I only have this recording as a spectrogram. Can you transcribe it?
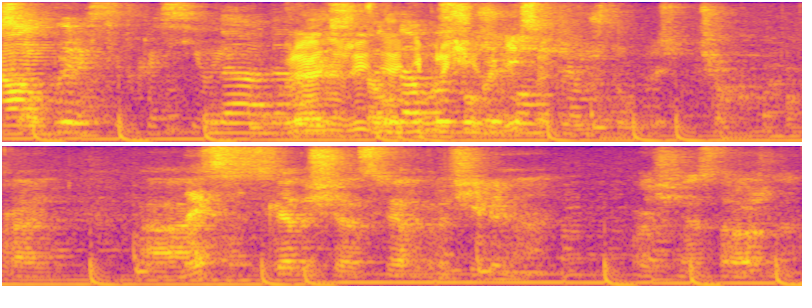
А он вырастет красивый. Да, да. В реальной жизни одни будет прыщи. Сколько, 10 прям- штук, блядь? Че поправить? А, Next. следующая сфера дрочильная. Очень осторожно.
